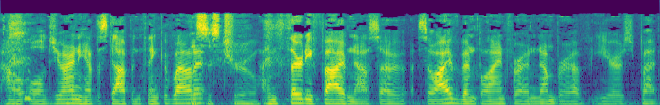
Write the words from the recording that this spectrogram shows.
how old you are, and you have to stop and think about it. This is true. I'm 35 now, so so I've been blind for a number of years. But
